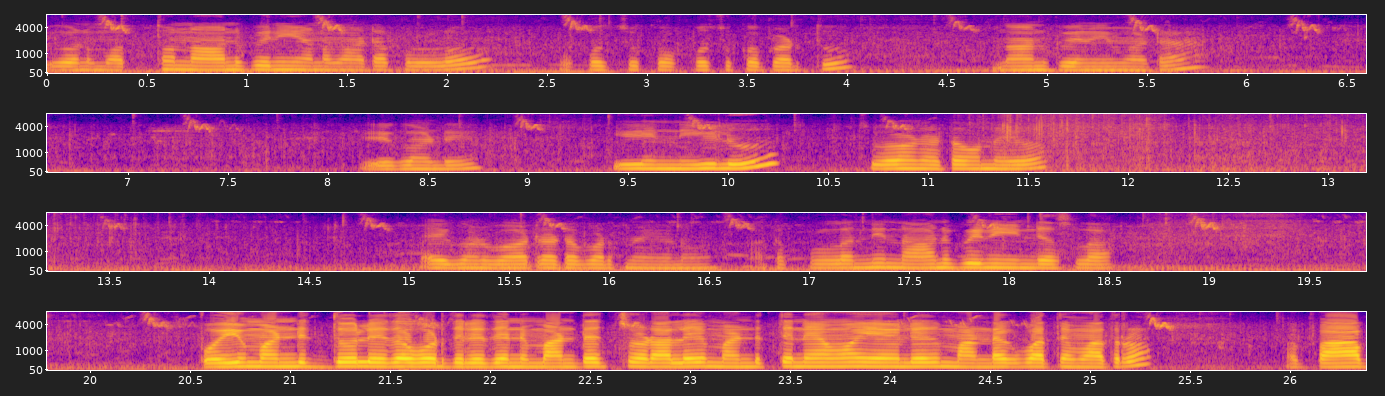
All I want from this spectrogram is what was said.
ఇవన్నీ మొత్తం నానిపోయినాయి అన్నమాట పొలంలో. ఒక్కో చుక్క ఒక్కో చుక్క పడుతూ నానిపోయినాయి అన్నమాట. ఇదిగోండి. ఈ నీళ్ళు చూడండి ఎట్లా ఉన్నాయో. అయిగోండి వాటర్ అట పడుతున్నాయి నేను అట్ట పుల్లన్నీ నానిపోయినాయండి అసలు. పొయ్యి మండిద్దో లేదో కూడా తెలియదండి. మంట చూడాలి మండితేనేమో ఏం లేదు మండకపోతే మాత్రం పాప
